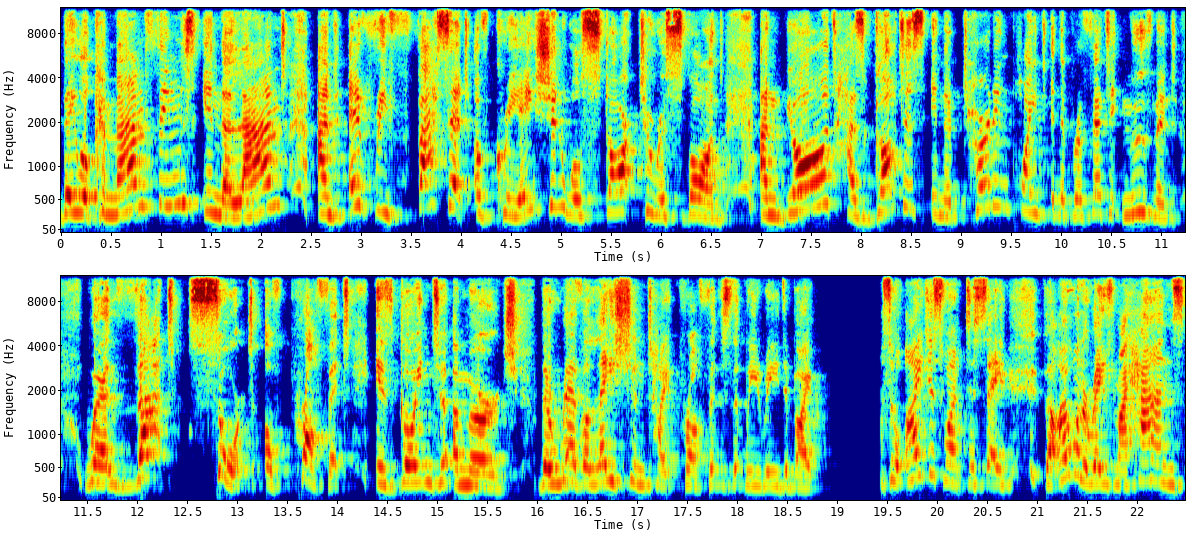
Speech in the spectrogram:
they will command things in the land, and every facet of creation will start to respond. And God has got us in a turning point in the prophetic movement where that sort of prophet is going to emerge, the revelation type prophets that we read about. So I just want to say that I want to raise my hands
